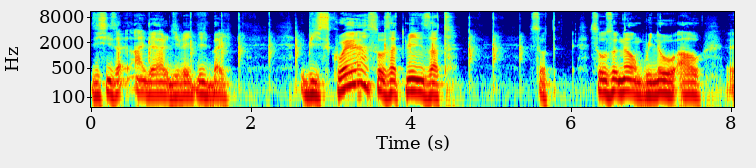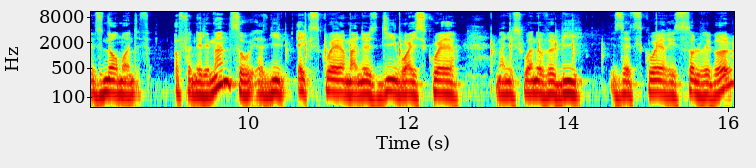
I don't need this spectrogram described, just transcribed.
this is an ideal divided by b square. So that means that, so, so the norm, we know how uh, the norm of, of an element. So I gives x square minus dy square minus 1 over b z square is solvable.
